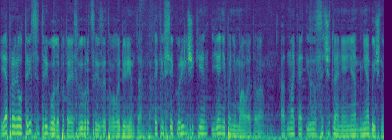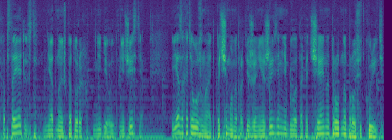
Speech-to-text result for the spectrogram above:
Я провел 33 года, пытаясь выбраться из этого лабиринта. Как и все курильщики, я не понимал этого. Однако из-за сочетания необычных обстоятельств, ни одно из которых не делает мне чести, и я захотел узнать, почему на протяжении жизни мне было так отчаянно трудно бросить курить,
